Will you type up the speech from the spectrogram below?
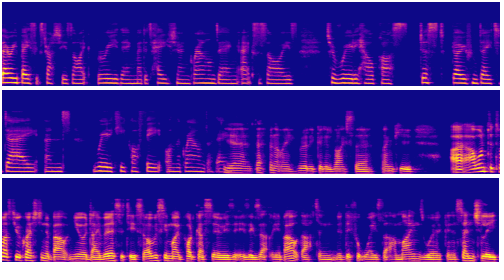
very basic strategies like breathing, meditation, grounding, exercise to really help us just go from day to day and really keep our feet on the ground, I think. Yeah, definitely. Really good advice there. Thank you. I, I wanted to ask you a question about neurodiversity. So, obviously, my podcast series is exactly about that and the different ways that our minds work. And essentially,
